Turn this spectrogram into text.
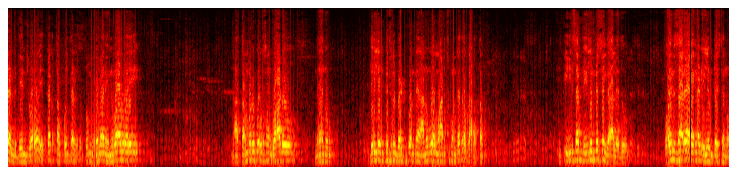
దీక్ష దీంట్లో ఎక్కడ తప్పులు తడదు ఇప్పుడు మేమైనా ఇన్వాల్వ్ అయ్యి నా తమ్ముడి కోసం వాడు నేను డీలిమిటేషన్ పెట్టుకొని అనుభవం మార్చుకుంటే అది ఒక అర్థం. ఇక ఈసారి డీలిమిటేషన్ కాలేదు. పోయినసారి అయిన డీలిమిటేషన్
